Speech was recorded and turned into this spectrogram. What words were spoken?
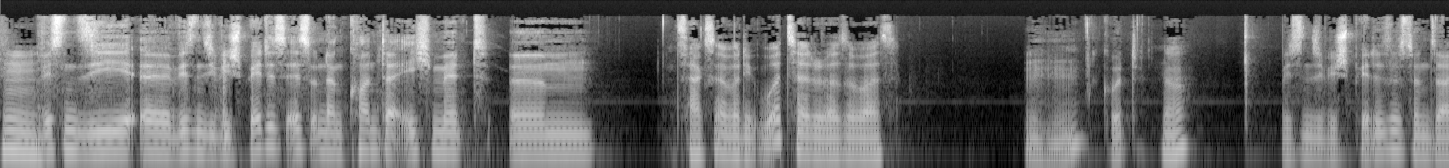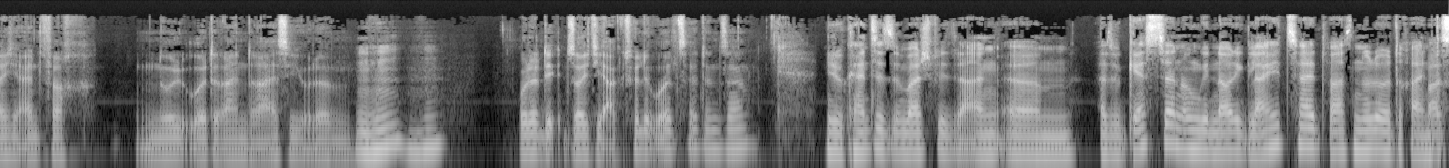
Hm. Wissen Sie, äh, wissen Sie, wie spät es ist? Und dann konter ich mit, ähm, Sagst aber die Uhrzeit oder sowas. mhm, gut. Ne? Wissen Sie, wie spät es ist? Dann sage ich einfach 0 Uhr 33 oder, Mhm, mhm. Oder die, soll ich die aktuelle Uhrzeit dann sagen? Nee, du kannst jetzt zum Beispiel sagen, ähm, also gestern um genau die gleiche Zeit war es 0.33 Uhr. Was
